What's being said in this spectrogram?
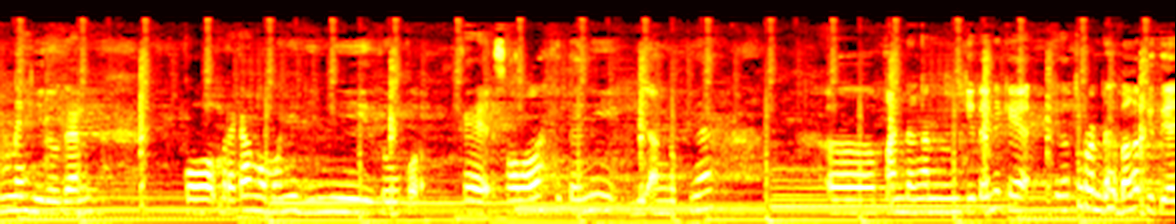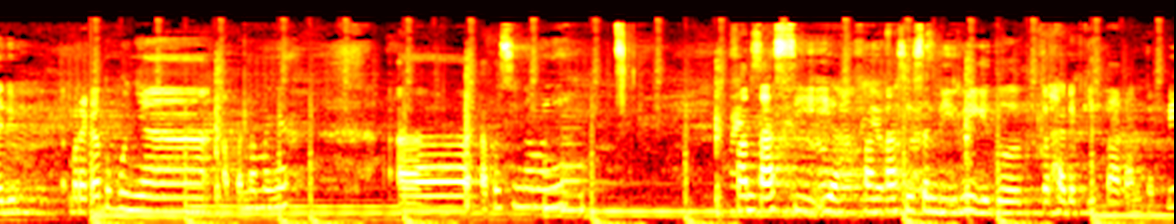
aneh gitu kan. Kok mereka ngomongnya gini gitu kok kayak seolah-olah kita ini dianggapnya eh, pandangan kita ini kayak kita tuh rendah banget gitu ya di, mereka tuh punya apa namanya eh, apa sih namanya fantasi iya fantasi sendiri gitu terhadap kita kan. Tapi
